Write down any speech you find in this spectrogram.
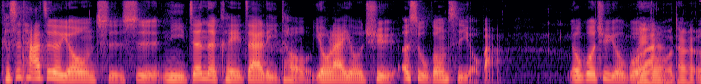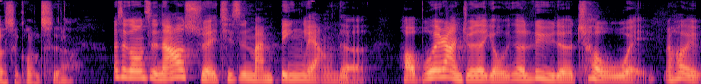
可是它这个游泳池是你真的可以在里头游来游去，二十五公尺游吧，游过去游过来，大概二十公尺了。二十公尺，然后水其实蛮冰凉的，嗯，好，不会让你觉得有一个绿的臭味，然后也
